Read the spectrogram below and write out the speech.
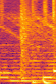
Bye.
